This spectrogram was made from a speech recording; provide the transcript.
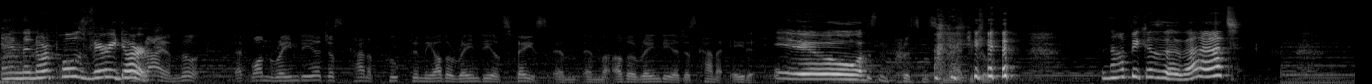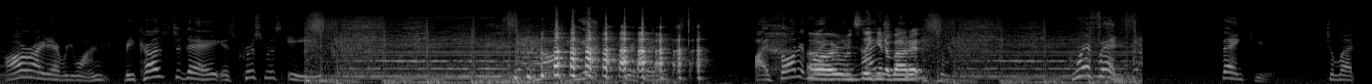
and the North Pole is very dark. Brian, look. That one reindeer just kind of pooped in the other reindeer's face, and, and the other reindeer just kind of ate it. Ew. Isn't Christmas magical? Not because of that. All right, everyone. Because today is Christmas Eve. Not yet, Griffin. I thought it Oh, might be everyone's thinking about it. some- Griffin! Thank you. To let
